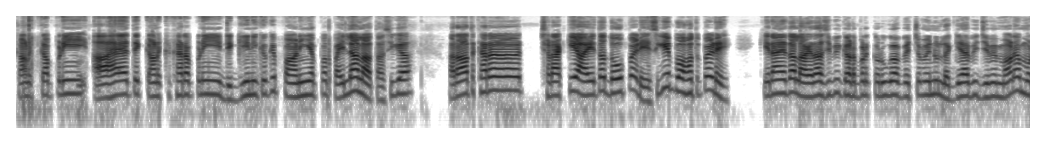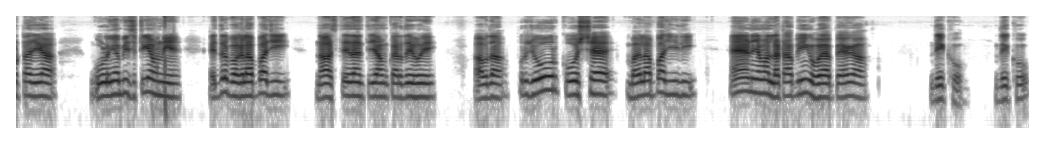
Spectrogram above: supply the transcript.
ਕਣਕ ਆਪਣੀ ਆ ਹੈ ਤੇ ਕਣਕ ਖਰ ਆਪਣੀ ਡਿੱਗੀ ਨਹੀਂ ਕਿਉਂਕਿ ਪਾਣੀ ਆਪਾਂ ਪਹਿਲਾਂ ਲਾਤਾ ਸੀਗਾ। ਰਾਤ ਖਰ ਛੜਾਕੇ ਆਏ ਤਾਂ ਦੋ ਭੇੜੇ ਸੀਗੇ, ਬਹੁਤ ਭੇੜੇ। ਕਿਰਾਂ ਇਹ ਤਾਂ ਲੱਗਦਾ ਸੀ ਵੀ ਗੜਬੜ ਕਰੂਗਾ, ਵਿੱਚ ਮੈਨੂੰ ਲੱਗਿਆ ਵੀ ਜਿਵੇਂ ਮਾੜਾ ਮੋਟਾ ਜਿਹਾ ਗੋਲੀਆਂ ਵੀ ਸਿੱਟੀਆਂ ਹੁੰਦੀਆਂ। ਇੱਧਰ ਬਗਲਾ ਭਾਜੀ ਨਾਸ਼ਤੇ ਦਾ ਇੰਤਜ਼ਾਮ ਕਰਦੇ ਹੋਏ ਆਪਦਾ ਪੁਰਜੋਰ ਕੋਸ਼ਿਸ਼ ਹੈ ਬਗਲਾ ਭਾਜੀ ਦੀ। ਐਨ ਜਮਾ ਲਟਾ ਪੀਂਗ ਹੋਇਆ ਪਿਆਗਾ ਦੇਖੋ ਦੇਖੋ।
